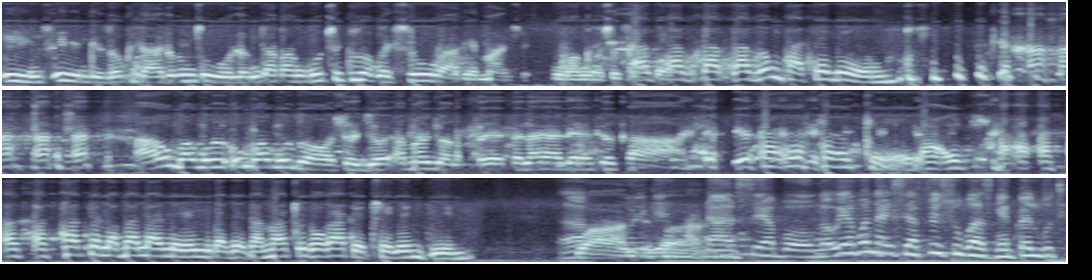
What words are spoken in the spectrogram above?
iy'nsimbi zokudlala umculo ngicabanga ukuthi kuzokwehluka ke manje ngqongqoshe Kazongiphatheleni. hawu umama umama uzosho nje amanqamu phela ayaletha ekhaya Okay, hayi asiphathele abalaleli kanye namaciko kade ethwele enzima. Kwande, kwande. na siyabonga uyabona siyafisa ukwazi ngempela ukuthi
